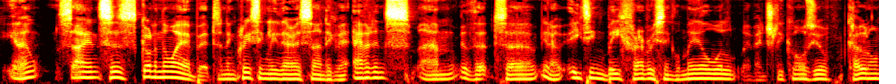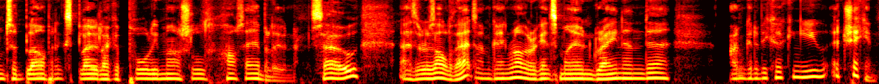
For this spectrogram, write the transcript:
you know, science has got in the way a bit, and increasingly there is scientific evidence um, that uh, you know eating beef for every single meal will eventually cause your colon to blow up and explode like a poorly marshalled hot air balloon. So, as a result of that, I'm going rather against my own grain, and uh, I'm going to be cooking you a chicken.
